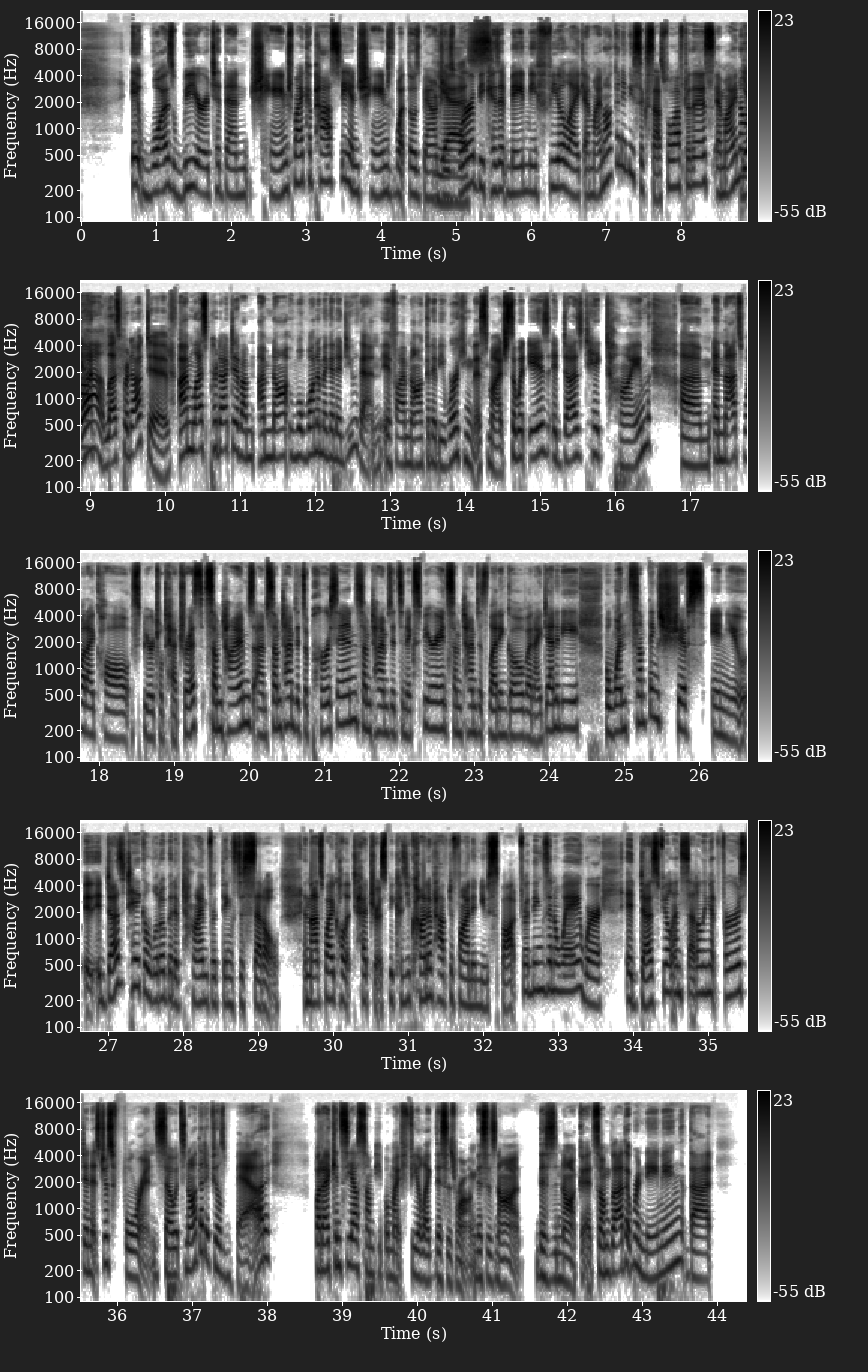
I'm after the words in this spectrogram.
it was weird to then change my capacity and change what those boundaries yes. were because it made me feel like, am I not going to be successful after this? Am I not? Yeah, less productive. I'm less productive. I'm, I'm not, well, what am I going to do then if I'm not going to be working this much? So it is, it does take time. Um, and that's what I call spiritual Tetris. Sometimes, um, sometimes it's a person, sometimes it's an experience, sometimes it's letting go of an identity. But when something shifts in you, it, it does take a little bit of time for things to settle. And that's why I call it Tetris because you kind of have to find a new spot for things in a way where it does feel unsettling at first and it's just foreign. So it's not that it feels bad, but I can see how some people might feel like this is wrong. This is not this is not good. So I'm glad that we're naming that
